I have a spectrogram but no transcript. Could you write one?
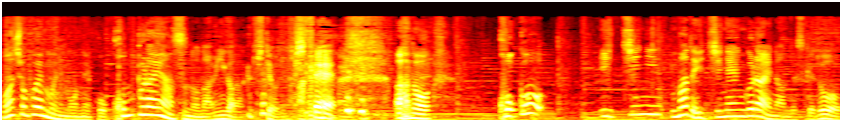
マンションポエムにもねこうコンプライアンスの波が来ておりましえて あのここ1にまだ1年ぐらいなんですけど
